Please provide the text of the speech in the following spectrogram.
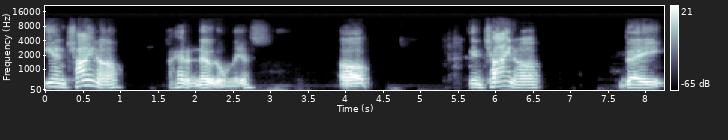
in China. I had a note on this. Uh, in China, they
